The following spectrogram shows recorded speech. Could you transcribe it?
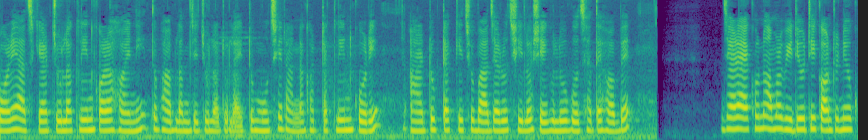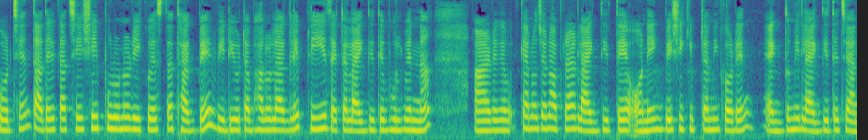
পরে আজকে আর চুলা ক্লিন করা হয়নি, তো ভাবলাম যে চুলা টুলা একটু মুছে রান্নাঘরটা ক্লিন করি। আর টুকটাক কিছু বাজারও ছিল, সেগুলোও গোছাতে হবে। যারা এখনও আমার ভিডিওটি কন্টিনিউ করছেন, তাদের কাছে সেই পুরনো রিকোয়েস্টটা থাকবে। ভিডিওটা ভালো লাগলে প্লিজ একটা লাইক দিতে ভুলবেন না। আর কেন যেন আপনারা লাইক দিতে অনেক বেশি কিপটামি করেন। একদমই লাইক দিতে চান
